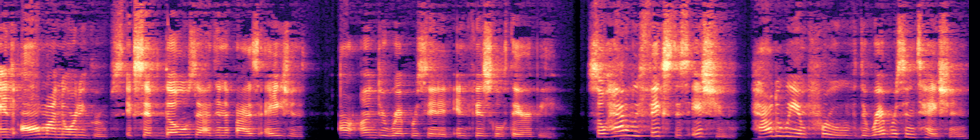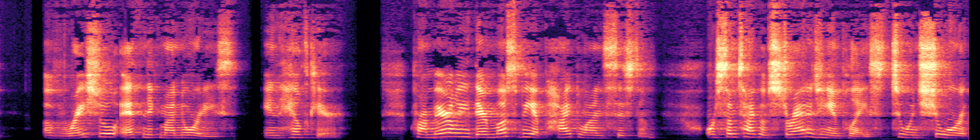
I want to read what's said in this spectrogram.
and all minority groups, except those that identify as Asian, are underrepresented in physical therapy. So, how do we fix this issue? How do we improve the representation of racial ethnic minorities in healthcare? Primarily, there must be a pipeline system or some type of strategy in place to ensure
